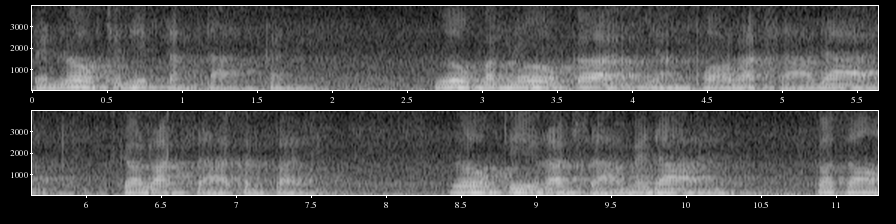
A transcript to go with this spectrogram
เป็นโรคชนิดต่างๆกัน โรคบางโรคก็ยังพอรักษาได้ ก็รักษากันไป โรคที่รักษาไม่ได้ ก็ต้อง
